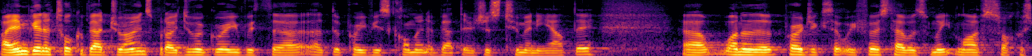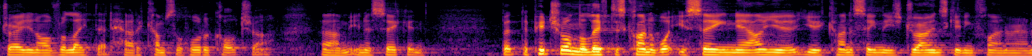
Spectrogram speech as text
I am going to talk about drones, but I do agree with uh, the previous comment about there's just too many out there. Uh, one of the projects that we first had was Meat Livestock Australia, and I'll relate that how it comes to horticulture um, in a second. But the picture on the left is kind of what you're seeing now. You're, you're kind of seeing these drones getting flown around.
